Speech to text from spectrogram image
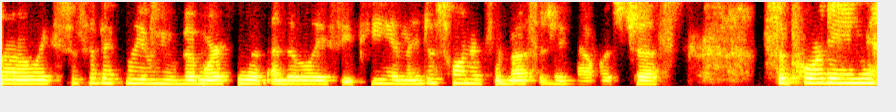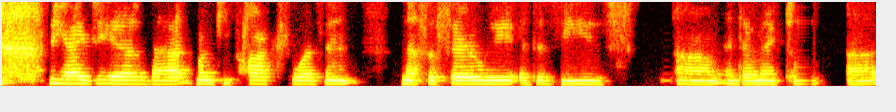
Uh, like specifically, we've been working with NAACP and they just wanted some messaging that was just supporting the idea that monkeypox wasn't necessarily a disease um, endemic to uh,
